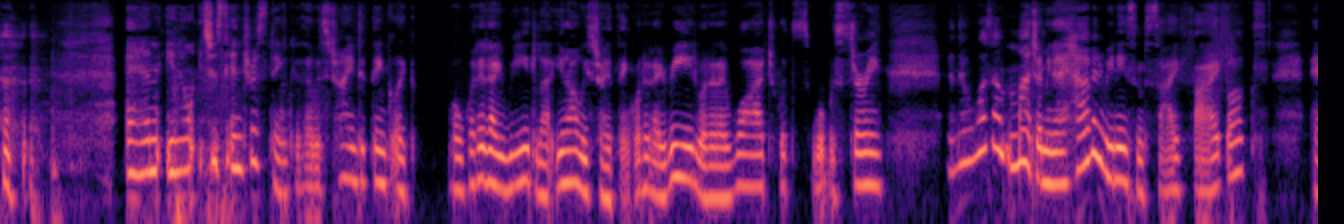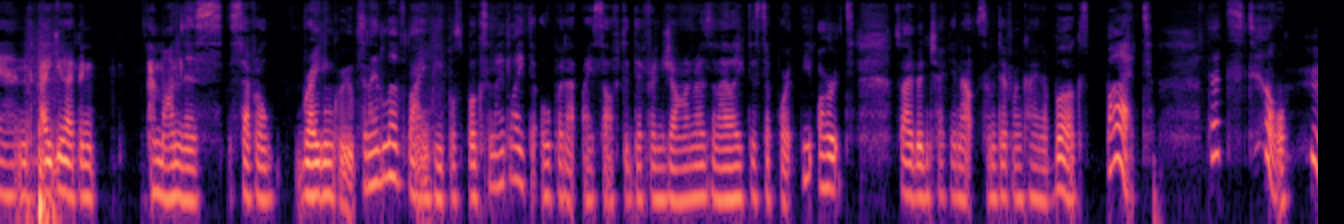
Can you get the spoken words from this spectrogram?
and you know, it's just interesting because I was trying to think like, well, what did I read? You know, I always try to think, what did I read? What did I watch? What's what was stirring? And there wasn't much. I mean, I have been reading some sci-fi books, and I, you know, I've been, I'm on this several writing groups, and I love buying people's books, and I'd like to open up myself to different genres, and I like to support the arts, so I've been checking out some different kind of books, but that's still, hmm,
